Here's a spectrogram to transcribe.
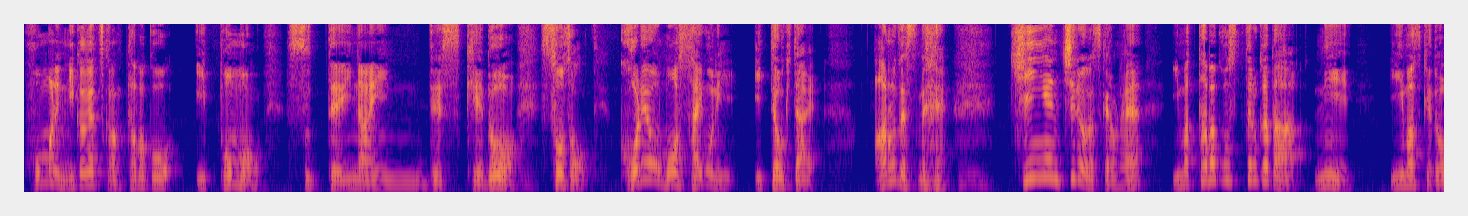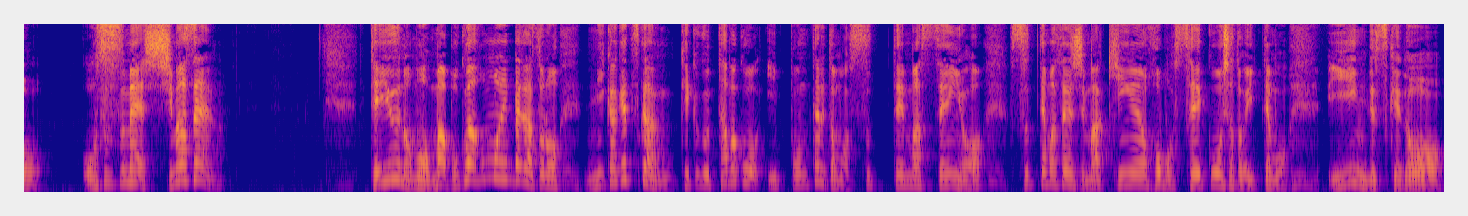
ほんまに2ヶ月間タバコ1本も吸っていないんですけど、そうそう。これをもう最後に言っておきたい。あのですね、禁煙治療ですけどね、今タバコ吸ってる方に言いますけど、おすすめしませんっていうのも、まあ僕はほんまに、だからその2ヶ月間結局タバコ1本たりとも吸ってませんよ。吸ってませんし、まあ禁煙ほぼ成功したと言ってもいいんですけど、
